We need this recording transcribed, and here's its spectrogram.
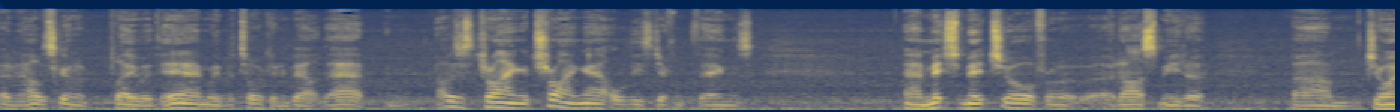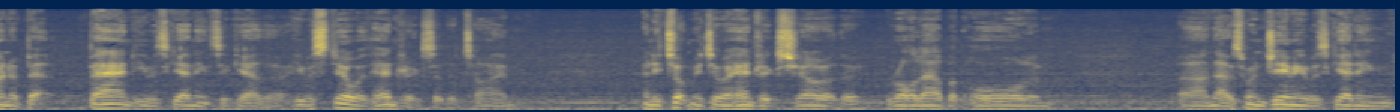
and I was going to play with him. We were talking about that. I was just trying trying out all these different things. And Mitch Mitchell from, had asked me to um, join a ba- band he was getting together. He was still with Hendrix at the time, and he took me to a Hendrix show at the Royal Albert Hall, and, uh, and that was when Jimi was getting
